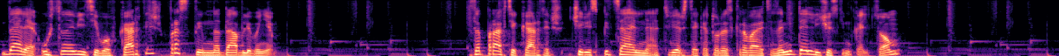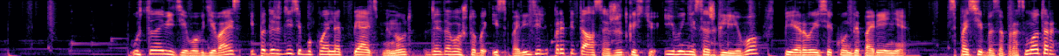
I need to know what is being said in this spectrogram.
далее установите его в картридж простым надавливанием. Заправьте картридж через специальное отверстие, которое скрывается за металлическим кольцом, Установите его в девайс и подождите буквально 5 минут для того, чтобы испаритель пропитался жидкостью и вы не сожгли его в первые секунды парения. Спасибо за просмотр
